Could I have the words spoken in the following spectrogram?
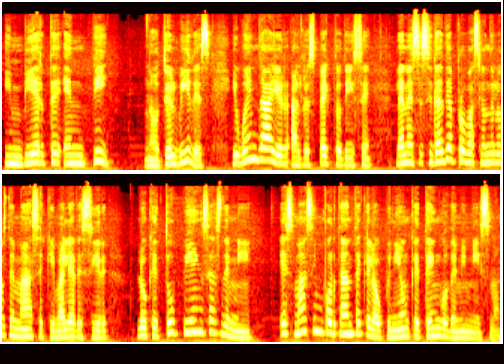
invierte en ti. No te olvides. Y Wayne Dyer al respecto dice, la necesidad de aprobación de los demás equivale a decir, lo que tú piensas de mí es más importante que la opinión que tengo de mí mismo.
